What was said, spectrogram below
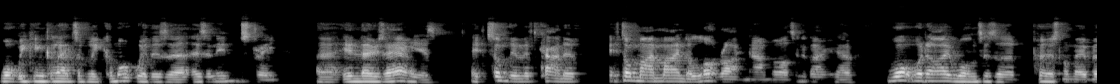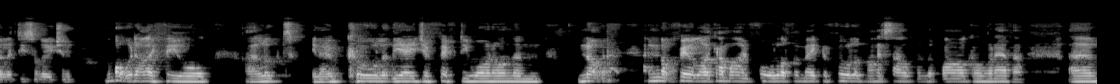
what we can collectively come up with as a as an industry uh, in those areas. It's something that's kind of it's on my mind a lot right now, Martin. About you know what would I want as a personal mobility solution? What would I feel I looked you know cool at the age of 51 on and not and not feel like I might fall off and make a fool of myself in the park or whatever. Um,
